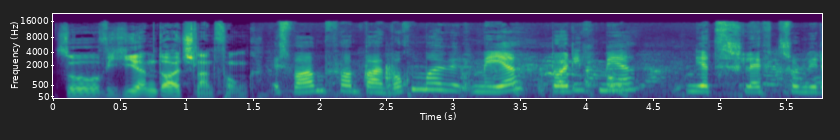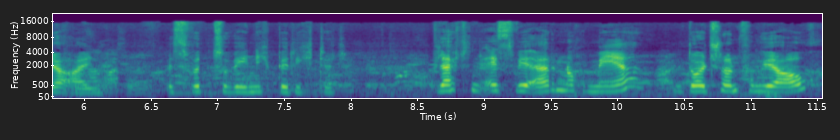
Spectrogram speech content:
so wie hier im Deutschlandfunk. Es war vor ein paar Wochen mal mehr, deutlich mehr, und jetzt schläft es schon wieder ein. Es wird zu wenig berichtet. Vielleicht in SWR noch mehr, im Deutschlandfunk ja auch,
